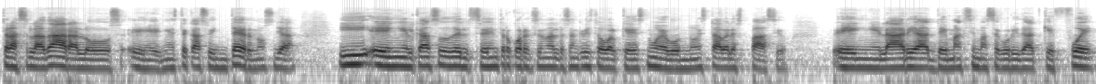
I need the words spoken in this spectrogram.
trasladar a los, eh, en este caso internos ya, y en el caso del Centro Correccional de San Cristóbal, que es nuevo, no estaba el espacio en el área de máxima seguridad, que fue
